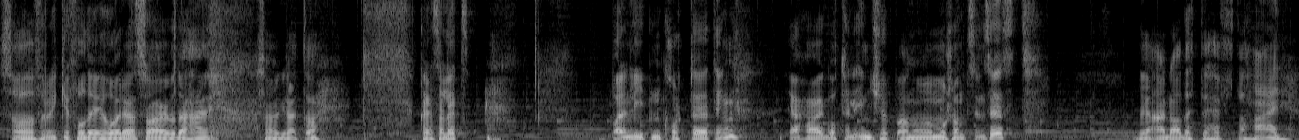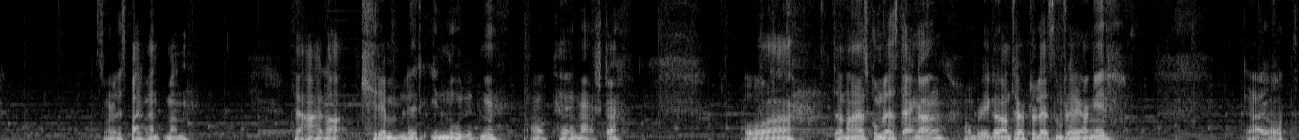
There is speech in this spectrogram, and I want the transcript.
Så for å ikke få det i håret, så er jo det her Så er det greit å kle seg litt. Bare en liten kort eh, ting. Jeg har gått til innkjøp av noe morsomt siden sist. Det er da dette heftet her. Står det sperrvendt, men det er da 'Kremler i Norden' av Per Marstad. Og eh, den har jeg skumlest én gang, og blir garantert å lese den flere ganger. Det er jo at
